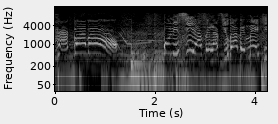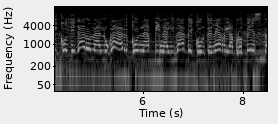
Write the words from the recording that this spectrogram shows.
Jacobo. Policías de la Ciudad de México llegaron al lugar con la finalidad de contener la protesta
